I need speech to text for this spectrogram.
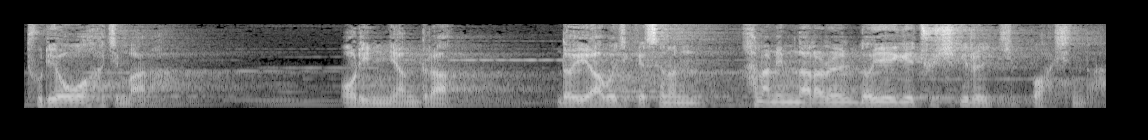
두려워하지 마라. 어린 양들아, 너희 아버지께서는 하나님 나라를 너희에게 주시기를 기뻐하신다.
